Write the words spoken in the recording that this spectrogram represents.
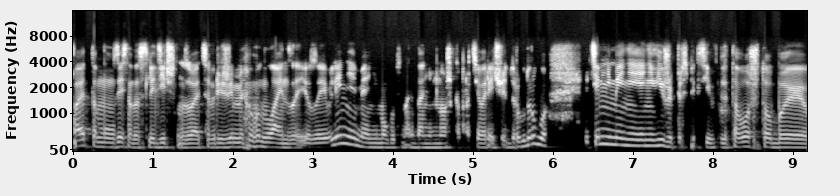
Поэтому здесь надо следить, что называется, в режиме онлайн за ее заявлениями. Они могут иногда немножко противоречить друг другу. И, тем не менее, я не вижу перспектив для того, чтобы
